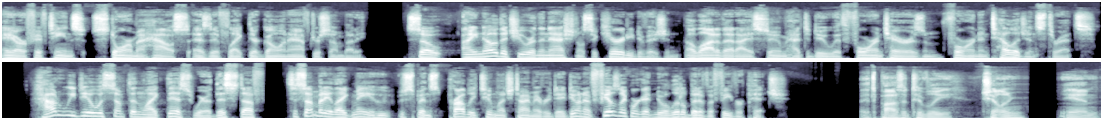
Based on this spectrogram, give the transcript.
AR-15s storm a house as if like they're going after somebody. So I know that you were in the National Security Division. A lot of that, I assume, had to do with foreign terrorism, foreign intelligence threats. How do we deal with something like this where this stuff to somebody like me who spends probably too much time every day doing it, it feels like we're getting to a little bit of a fever pitch. It's positively chilling and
